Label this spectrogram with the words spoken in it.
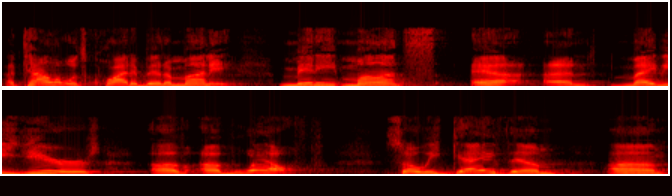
A talent was quite a bit of money. Many months uh, and maybe years of, of wealth. So he gave them, um,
